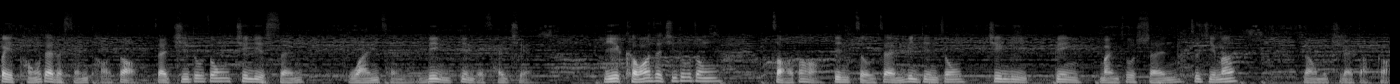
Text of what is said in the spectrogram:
被同在的神陶造，在基督中经历神完成命定的差遣。你渴望在基督中找到并走在命定中，经历并满足神自己吗？让我们一起来祷告。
